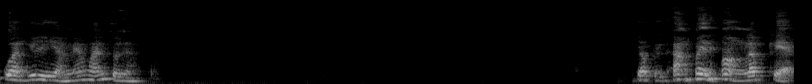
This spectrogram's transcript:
อืมกวนกิริยาแมงวันตัวน่ะจะไปข้างไปน้องรับแขก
